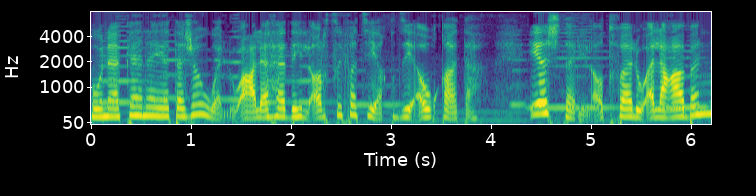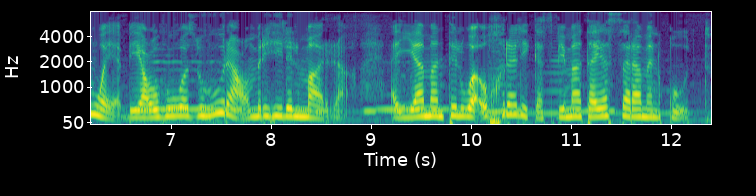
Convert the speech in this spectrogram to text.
هنا كان يتجول وعلى هذه الأرصفة يقضي أوقاته. يشتري الأطفال ألعابا ويبيعه وزهور عمره للمارة أياما تلو أخرى لكسب ما تيسر من قوت.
